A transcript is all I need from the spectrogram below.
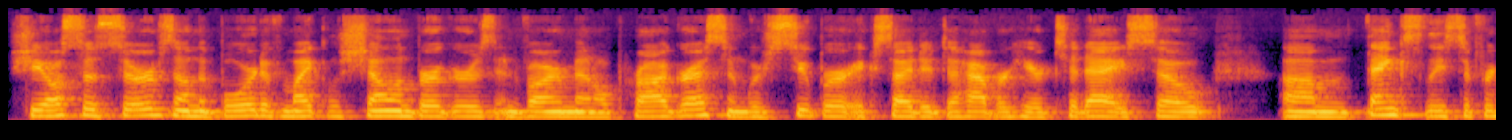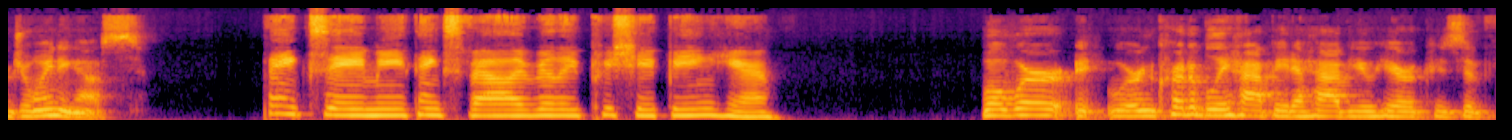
She also serves on the board of Michael Shellenberger's Environmental Progress, and we're super excited to have her here today. So um, thanks, Lisa, for joining us. Thanks, Amy. Thanks, Val. I really appreciate being here. Well, we're we're incredibly happy to have you here because of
